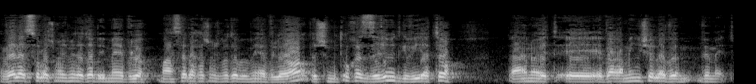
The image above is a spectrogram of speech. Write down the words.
אבל אסור לו שמש מיתתו בימי אבלו, מעשה לך שמש מיתתו בימי אבלו, ושמתו חזירים את גווייתו, דהיינו את איבר המין שלו ומת.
